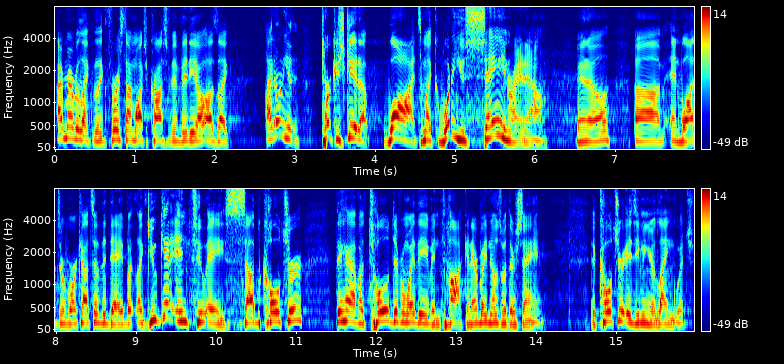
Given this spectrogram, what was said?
I remember like, like first time I watched a CrossFit video, I was like, I don't even, Turkish get up, WODs. I'm like, what are you saying right now? You know? Um, and WODs are workouts of the day, but like you get into a subculture, they have a total different way they even talk, and everybody knows what they're saying. The culture is even your language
